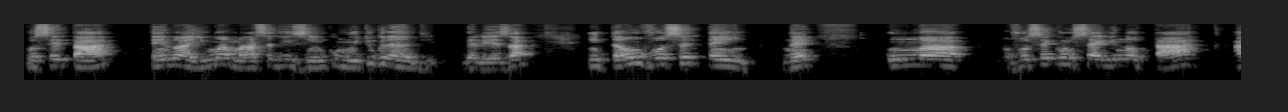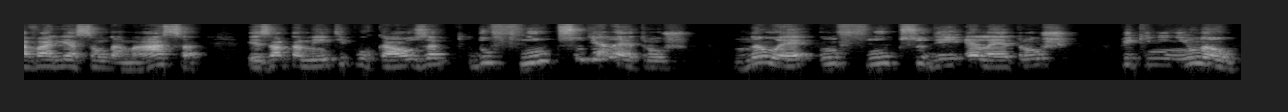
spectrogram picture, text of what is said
você está tendo aí uma massa de zinco muito grande, beleza? Então você tem, né, uma você consegue notar a variação da massa exatamente por causa do fluxo de elétrons. Não é um fluxo de elétrons pequenininho não,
